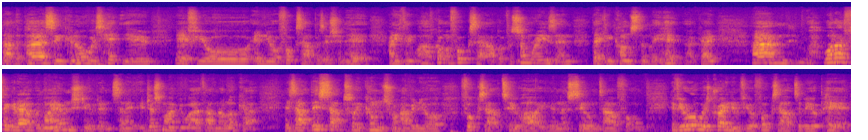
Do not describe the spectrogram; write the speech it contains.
that the person can always hit you if you're in your Fuk Sau position here. And you think, well, I've got my Fuk Sau, but for some reason, they can constantly hit, okay? And what I've figured out with my own students, and it, it, just might be worth having a look at, is that this actually comes from having your Sao too high in the Siu Lim Tao form. If you're always training for your Sao to be up here,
